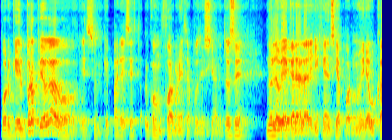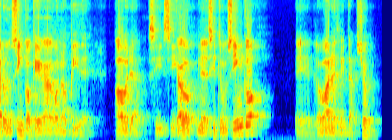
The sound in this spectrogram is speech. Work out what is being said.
porque el propio Gago es el que parece estar conforme en esa posición. Entonces no le voy a caer a la dirigencia por no ir a buscar un 5 que Gago no pide. Ahora, si, si Gago necesita un 5, eh, lo va a necesitar. Yo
